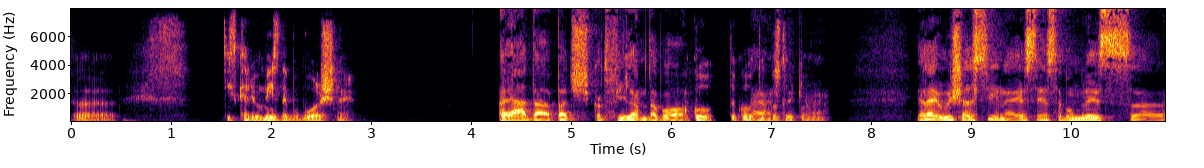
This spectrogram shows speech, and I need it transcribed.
uh, tist, kar je vmes, da bo boljše. Ja, da pač kot film, da bo. Tako, tako, ja, tako. Štekim, ja. Ja, le, ušel si, ne, jaz, jaz se bom res, uh,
